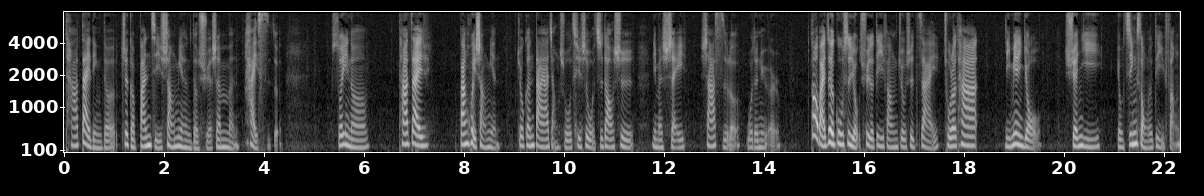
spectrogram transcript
他带领的这个班级上面的学生们害死的，所以呢，他在班会上面就跟大家讲说：“其实我知道是你们谁杀死了我的女儿。”告白这个故事有趣的地方，就是在除了它里面有悬疑、有惊悚的地方，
